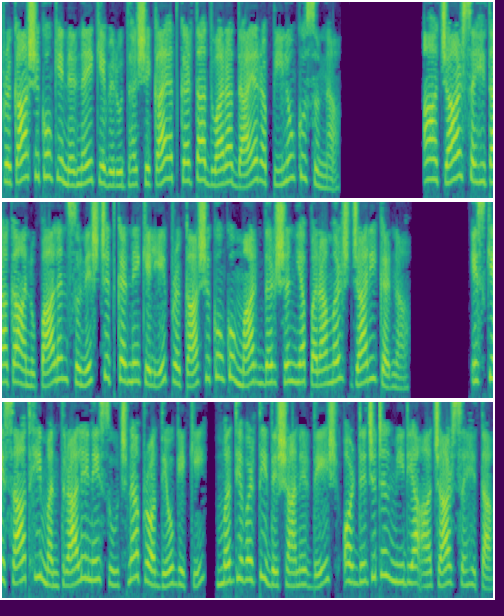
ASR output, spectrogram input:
प्रकाशकों के निर्णय के विरुद्ध शिकायतकर्ता द्वारा दायर अपीलों को सुनना। आचार संहिता का अनुपालन सुनिश्चित करने के लिए प्रकाशकों को मार्गदर्शन या परामर्श जारी करना। इसके साथ ही मंत्रालय ने सूचना प्रौद्योगिकी, मध्यवर्ती दिशा निर्देश और डिजिटल मीडिया आचार संहिता,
